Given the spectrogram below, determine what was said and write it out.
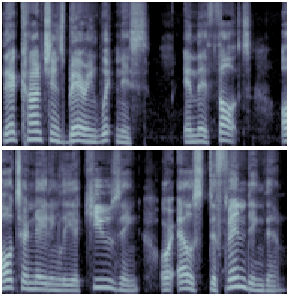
Their conscience bearing witness and their thoughts alternatingly accusing or else defending them.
